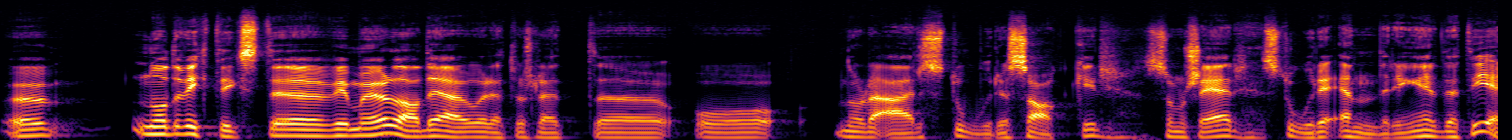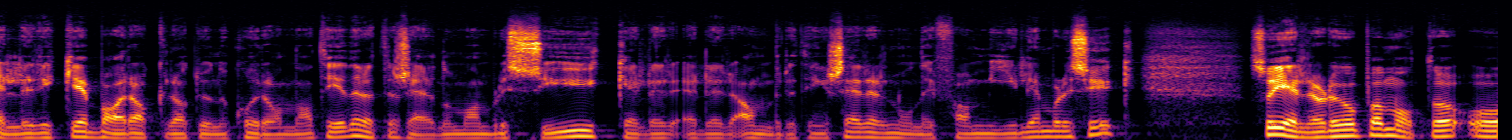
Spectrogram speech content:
Uh, noe av det viktigste vi må gjøre, da, det er jo rett og slett uh, å når det er store saker som skjer, store endringer Dette gjelder ikke bare akkurat under koronatider, dette skjer når man blir syk, eller, eller, andre ting skjer, eller noen i familien blir syk. Så gjelder det jo på en måte å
